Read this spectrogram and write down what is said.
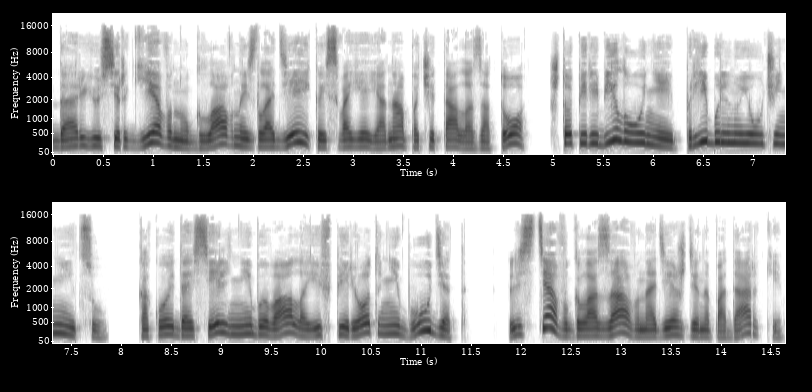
Дарью Сергеевну главной злодейкой своей она почитала за то, что перебила у ней прибыльную ученицу, какой досель не бывало и вперед не будет. Льстя в глаза в надежде на подарки,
